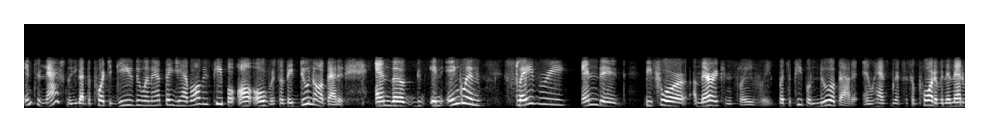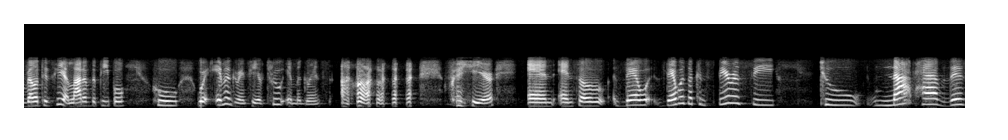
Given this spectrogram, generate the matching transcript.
internationally. You got the Portuguese doing their thing. You have all these people all over, so they do know about it. And the in England, slavery ended before American slavery, but the people knew about it and had were supportive. And then they had relatives here. A lot of the people who were immigrants here, true immigrants, were here, and and so there there was a conspiracy to not have this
